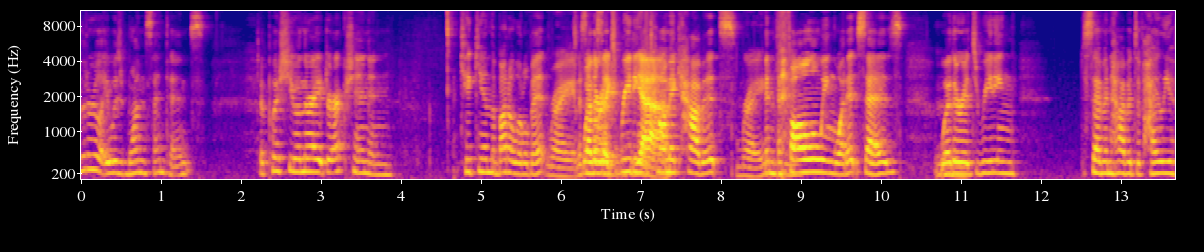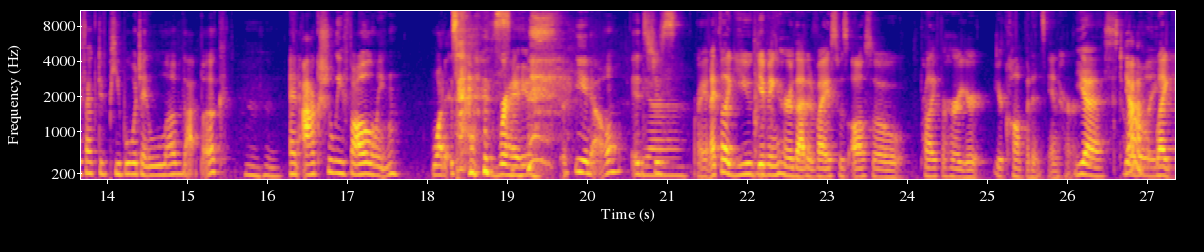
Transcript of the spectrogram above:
literally it was one sentence to push you in the right direction and kick you in the butt a little bit Right. It's whether it's like- reading yeah. atomic habits Right. and following what it says Mm. whether it's reading seven habits of highly effective people which i love that book and actually following what it says right. you know it's just Right. And I feel like you giving her that advice was also probably for her your your confidence in her. Yes, Yeah. totally. Like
